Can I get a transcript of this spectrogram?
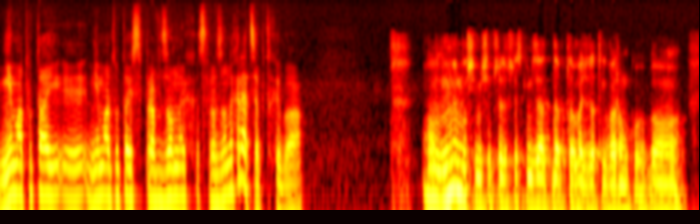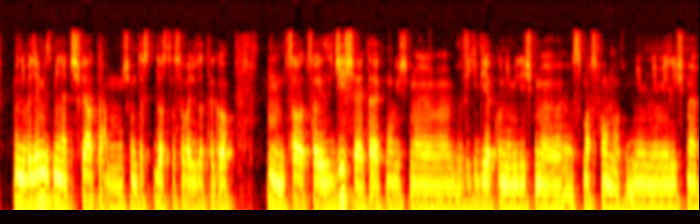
nie ma tutaj, y, nie ma tutaj sprawdzonych, sprawdzonych recept chyba. No, my musimy się przede wszystkim zaadaptować do tych warunków, bo my nie będziemy zmieniać świata, my musimy dostosować do tego, mm, co, co jest dzisiaj. Tak jak mówiliśmy, w ich wieku nie mieliśmy smartfonów, nie, nie mieliśmy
